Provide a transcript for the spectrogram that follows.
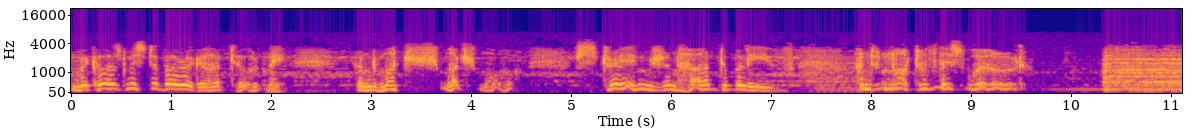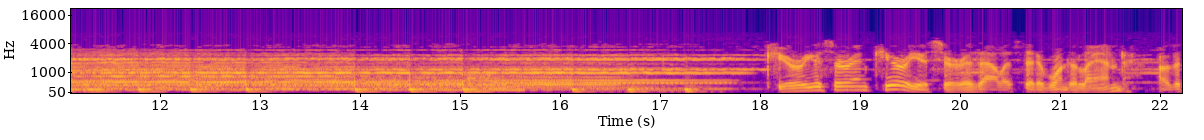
Because Mr. Beauregard told me. And much, much more. Strange and hard to believe. And not of this world. Curiouser and curiouser, as Alice said of Wonderland, are the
